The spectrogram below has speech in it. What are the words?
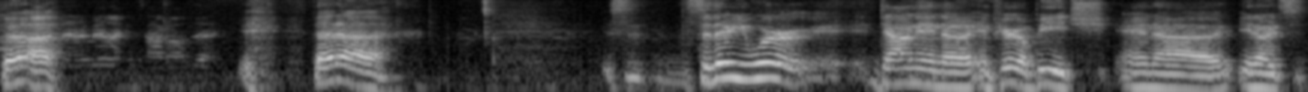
the, uh, that uh, so, so, there you were down in uh, Imperial Beach, and uh, you know it's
